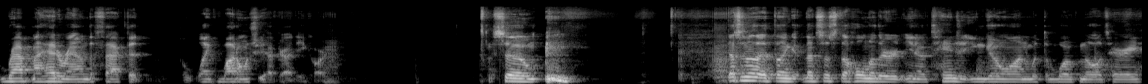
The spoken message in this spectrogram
wrap my head around the fact that like, why don't you have your ID card? So that's another thing. That's just a whole other you know tangent you can go on with the woke military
